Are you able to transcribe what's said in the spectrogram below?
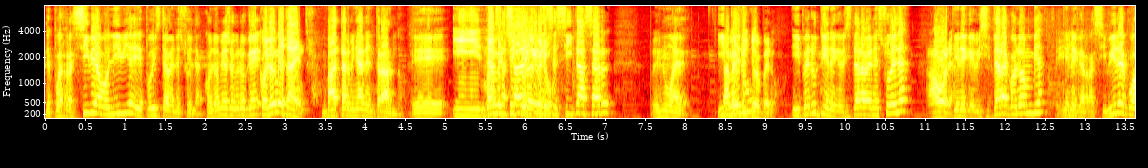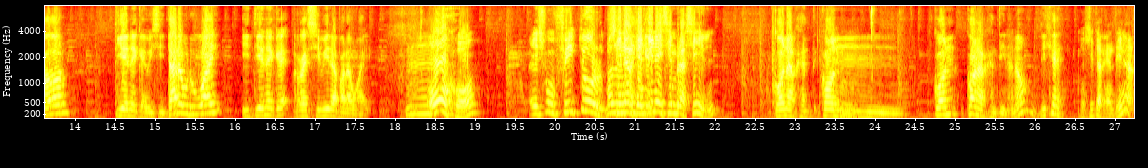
Después recibe a Bolivia y después visita a Venezuela. Colombia yo creo que Colombia está va a terminar entrando. Eh, Y más dame allá de de que Perú. necesita hacer 9. Y Dame Perú, Perú. y Perú tiene que visitar a Venezuela. Ahora. Tiene que visitar a Colombia. Sí. Tiene que recibir a Ecuador. Tiene que visitar a Uruguay. Y tiene que recibir a Paraguay. Ojo, es un fixture sin Argentina que- y sin Brasil. Con, Argent- con, con, con Argentina, ¿no? ¿Dije? ¿Dijiste Argentina?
